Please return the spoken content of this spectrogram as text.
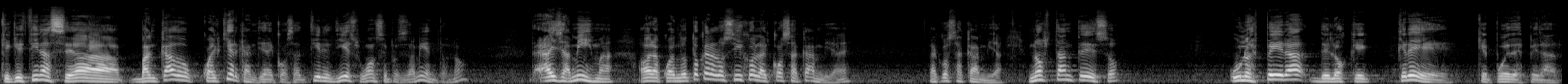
que Cristina se ha bancado cualquier cantidad de cosas, tiene 10 u 11 procesamientos, ¿no? A ella misma. Ahora, cuando tocan a los hijos, la cosa cambia, ¿eh? la cosa cambia. No obstante eso, uno espera de los que cree que puede esperar.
